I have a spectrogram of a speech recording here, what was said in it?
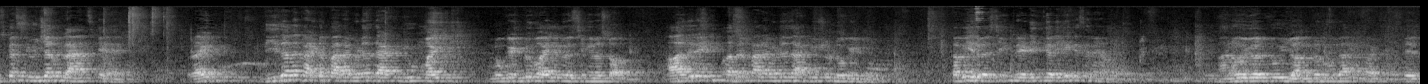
उसका future plans क्या है right these are the kind of parameters that you might look into while investing in a stock Are there any other parameters that you should look into? कभी investing trading है किसी ने यहाँ I know you are too young to do that, but still.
